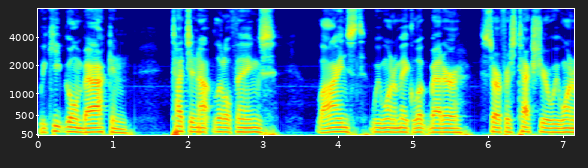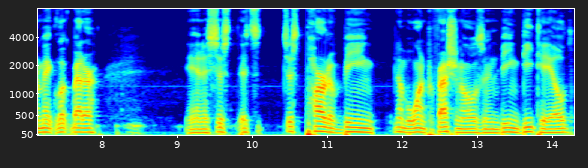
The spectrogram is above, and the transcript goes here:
We keep going back and touching up little things lines we want to make look better surface texture we want to make look better. And it's just it's just part of being number one professionals and being detailed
